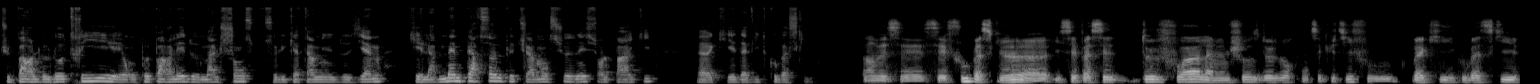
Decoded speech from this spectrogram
tu parles de loterie et on peut parler de malchance pour celui qui a terminé deuxième, qui est la même personne que tu as mentionné sur le par équipe, euh, qui est David Kubaski. Non, mais c'est, c'est fou parce que euh, il s'est passé deux fois la même chose, deux jours consécutifs, où Kubaki, Kubatski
